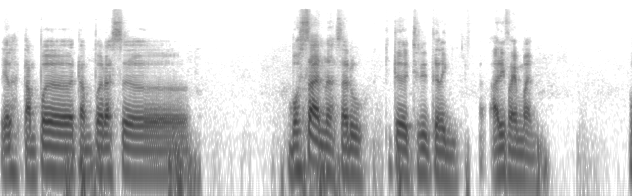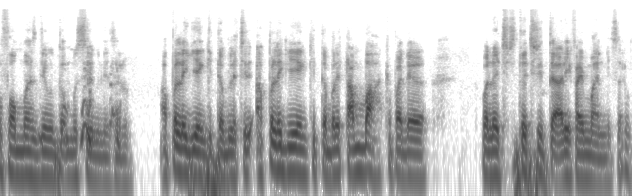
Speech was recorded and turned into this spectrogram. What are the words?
yalah tanpa tanpa rasa bosan lah Saru kita cerita lagi Arif Aiman performance dia untuk musim ni Saru. Apa lagi yang kita boleh cerita, apa lagi yang kita boleh tambah kepada kepada cerita-cerita Arif Aiman ni Saru?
